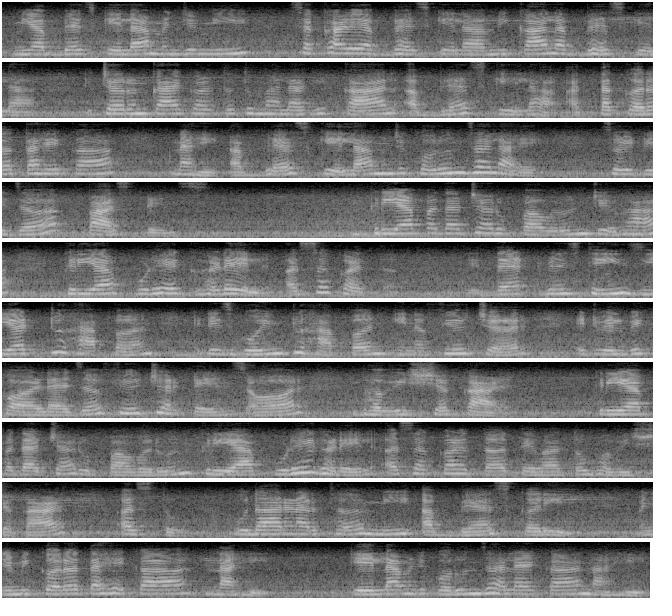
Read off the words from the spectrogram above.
मी अभ्यास केला म्हणजे मी सकाळी अभ्यास केला मी काल अभ्यास केला. विचारून काय कळतं तुम्हाला की काल अभ्यास केला? आत्ता करत आहे का? नाही. अभ्यास केला म्हणजे करून झाला आहे. So it is a past tense क्रियापदाच्या रूपावरून जेव्हा क्रिया पुढे घडेल असं कळतं. That means things yet to happen it is going to happen in a future it will be called as a future tense or भविष्यकाळ. क्रियापदाच्या रूपावरून क्रिया पुढे घडेल असं कळतं तेव्हा तो भविष्यकाळ असतो. उदाहरणार्थ मी अभ्यास करीन. म्हणजे मी करत आहे का नाही? केला म्हणजे करून झाला आहे का नाही?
